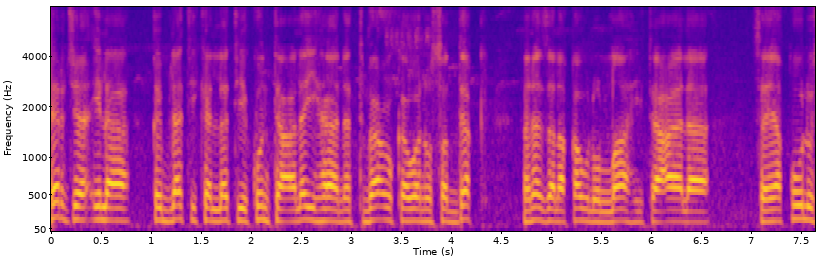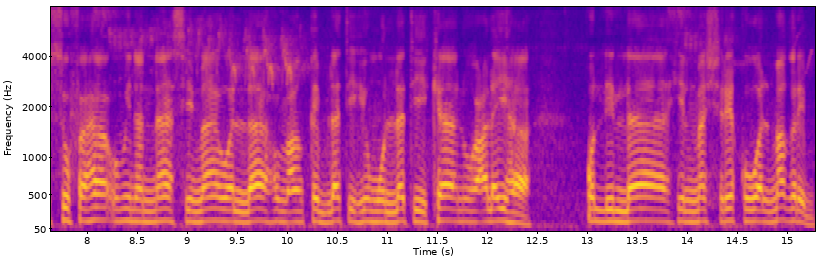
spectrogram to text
ارجع إلى قبلتك التي كنت عليها نتبعك ونصدقك. فنزل قول الله تعالى سيقول السفهاء من الناس ما ولاهم عن قبلتهم التي كانوا عليها. قل لله المشرق والمغرب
